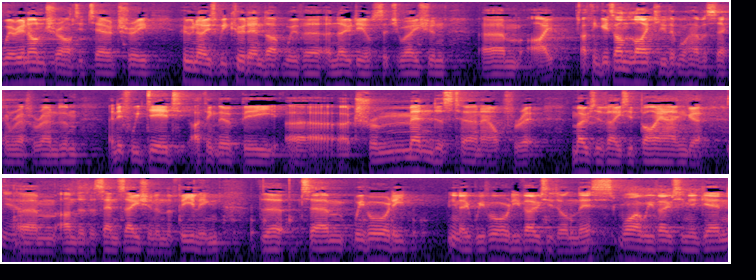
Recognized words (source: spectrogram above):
we're in uncharted territory who knows, we could end up with a, a no deal situation. Um, I, I think it's unlikely that we'll have a second referendum, and if we did, I think there would be a tremendous turnout for it, motivated by anger, yeah. um, under the sensation and the feeling that um, we've already you know, we've already voted on this. Why are we voting again?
